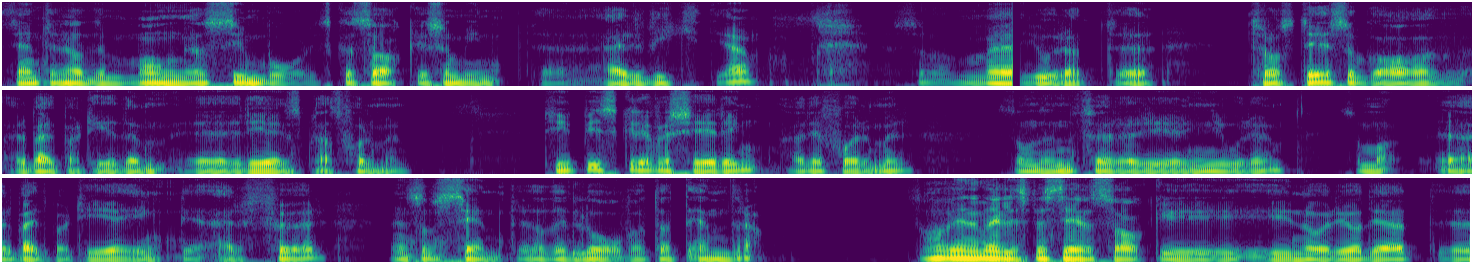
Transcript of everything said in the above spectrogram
Centern hade många symboliska saker som inte är viktiga. Som eh, gjorde att eh, trots det så gav Arbeiderpartiet dem eh, regeringsplattformen. Typisk reversering av reformer som den förra regeringen gjorde. Som Arbeiderpartiet egentligen är för men som Centern hade lovat att ändra. Så har vi en väldigt speciell sak i, i Norge och det är att eh,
